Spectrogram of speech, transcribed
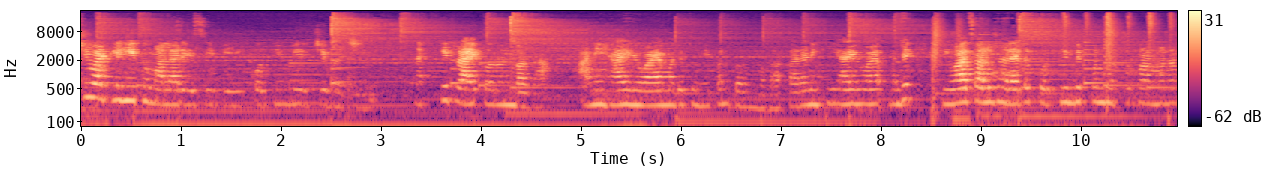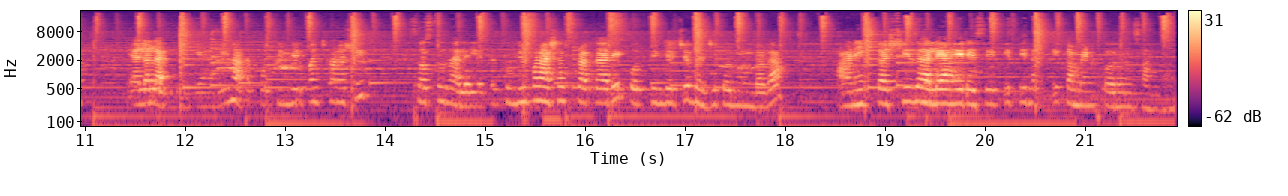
कशी वाटली ही तुम्हाला रेसिपी कोथिंबीरची भजी? नक्की ट्राय करून बघा. आणि ह्या हिवाळ्यामध्ये तुम्ही पण करून बघा. कारण की ह्या हिवाळ्या म्हणजे हिवाळा चालू झाला तर कोथिंबीर पण भरपूर प्रमाणात यायला लागलेली आहे ना? आता कोथिंबीर पण छान अशी स्वस्त झालेली आहे. तर तुम्ही पण अशाच प्रकारे कोथिंबीरची भजी करून बघा. आणि कशी झाली आहे रेसिपी ती नक्की कमेंट करून सांगा.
